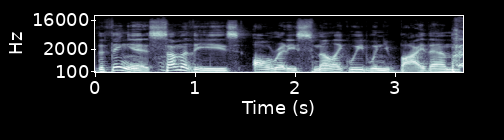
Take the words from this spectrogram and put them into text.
the thing is, some of these already smell like weed when you buy them.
